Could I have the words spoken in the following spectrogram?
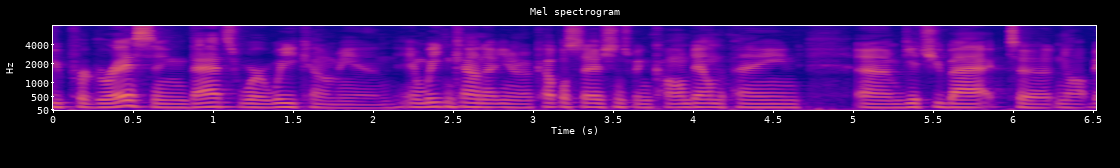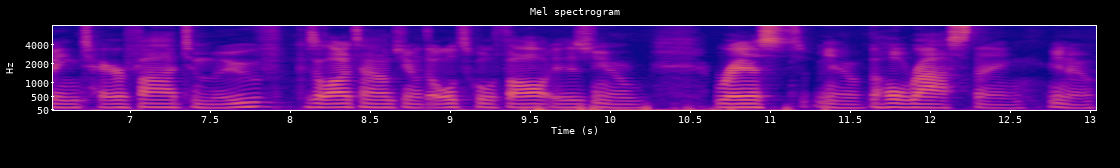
you progressing, that's where we come in, and we can kind of, you know, a couple sessions, we can calm down the pain, um, get you back to not being terrified to move, because a lot of times, you know, the old school thought is, you know, rest, you know, the whole rice thing, you know,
